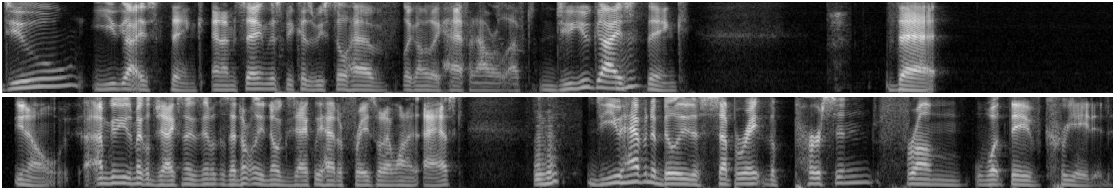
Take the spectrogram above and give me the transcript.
do you guys think and I'm saying this because we still have like only like half an hour left. Do you guys think that you know, I'm going to use Michael Jackson as an example because I don't really know exactly how to phrase what I want to ask. Mhm. Do you have an ability to separate the person from what they've created?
